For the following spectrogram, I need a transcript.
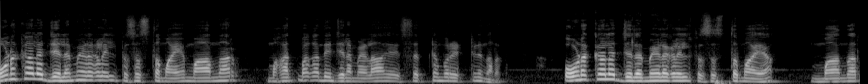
ഓണക്കാല ജലമേളകളിൽ പ്രശസ്തമായ മാന്നാർ മഹാത്മാഗാന്ധി ജലമേള സെപ്റ്റംബർ എട്ടിന് നടക്കും. ഓണക്കാല ജലമേളകളിൽ പ്രശസ്തമായ മാന്നാർ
